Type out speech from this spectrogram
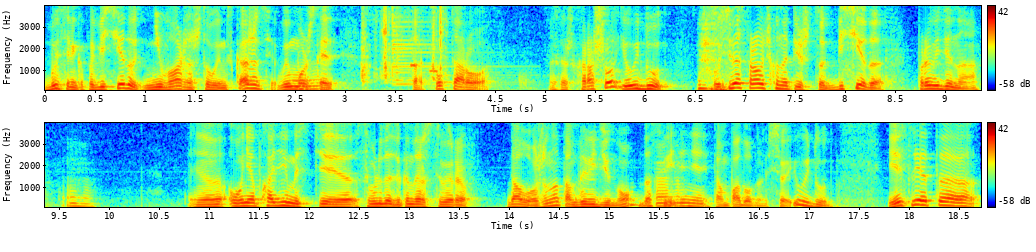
Быстренько побеседовать, неважно, что вы им скажете, вы можете сказать, так, по второго. Они скажут, хорошо, и уйдут. У себя справочку напишут, что беседа проведена, Э, о необходимости соблюдать законодательство РФ доложено, там доведено до сведения и тому подобное, все, и уйдут. Если это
